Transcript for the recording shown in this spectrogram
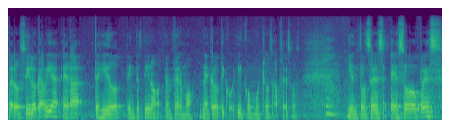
pero sí lo que había era tejido de intestino enfermo, necrótico y con muchos abscesos. Y entonces eso pues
